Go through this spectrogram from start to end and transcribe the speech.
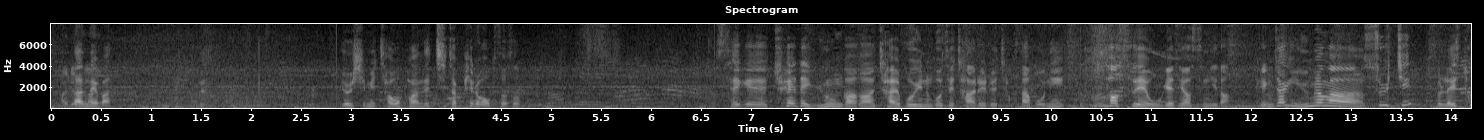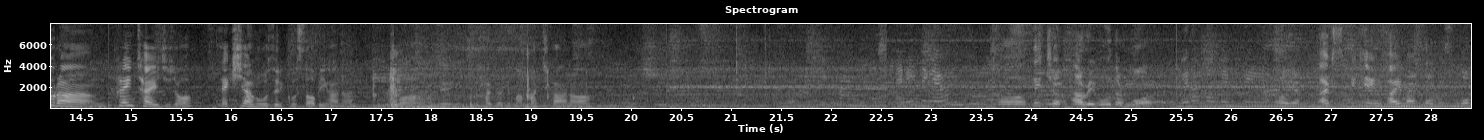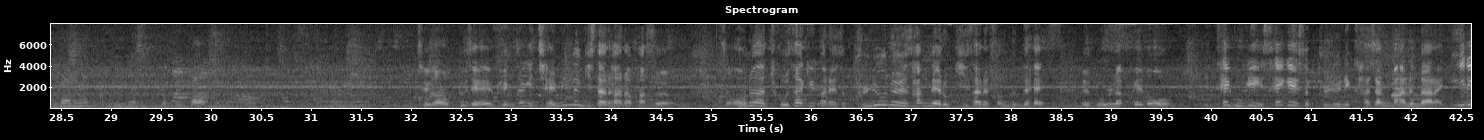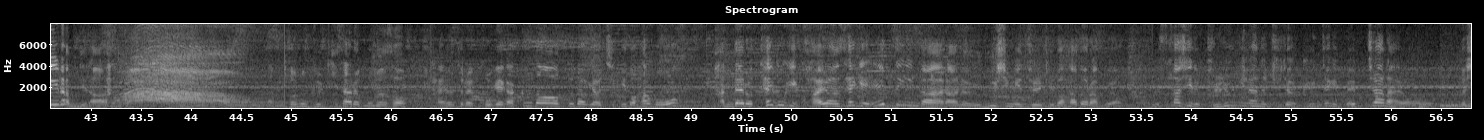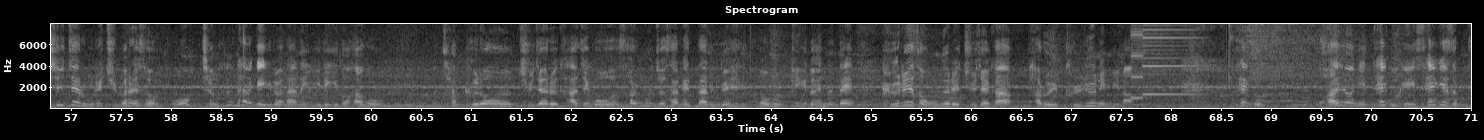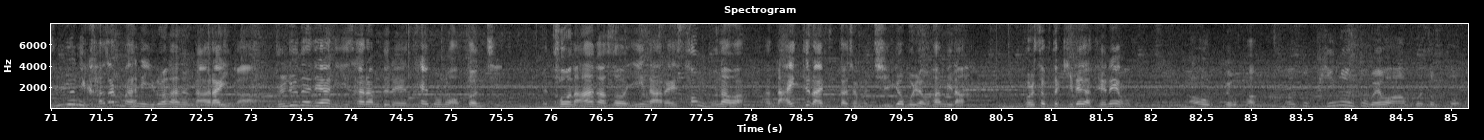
I 딴 like- 내봐. 열심히 작업하는데 진짜 필요가 없어서. 세계 최대 유흥가가 잘 보이는 곳에 자리를 잡다 보니 후터스에 오게 되었습니다. 굉장히 유명한 술집, 그 레스토랑 프랜차이즈죠. 섹시한 옷을 입고 서빙하는. 와, 근데 가격이 만만치가 않아. Anything else? 어, I will order more. Oh yeah. I'm speaking by myself. It's no problem. 제가 엊그제 굉장히 재밌는 기사를 하나 봤어요. 어느 한 조사기관에서 불륜을 상대로 기사를 썼는데 놀랍게도 이 태국이 세계에서 불륜이 가장 많은 나라 1위랍니다. 저는 그 기사를 보면서 자연스레 고개가 끄덕끄덕여지기도 하고 반대로 태국이 과연 세계 1등인가 라는 의구심이 들기도 하더라고요. 사실 이 불륜이라는 주제가 굉장히 맵잖아요. 그러니까 실제로 우리 주변에서 엄청 흔하게 일어나는 일이기도 하고 참 그런 주제를 가지고 설문조사를 했다는 게 너무 웃기기도 했는데 그래서 오늘의 주제가 바로 이 불륜입니다. 태국. 과연 이 태국이 세계에서 불륜이 가장 많이 일어나는 나라인가? 불륜에 대한 이 사람들의 태도는 어떤지 더 나아가서 이 나라의 성문화와 나이트 라이프까지 한번 즐겨보려고 합니다. 벌써부터 기대가 되네요. 아우 배고파. 어, 또 비는 또 왜 와? 벌써부터.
